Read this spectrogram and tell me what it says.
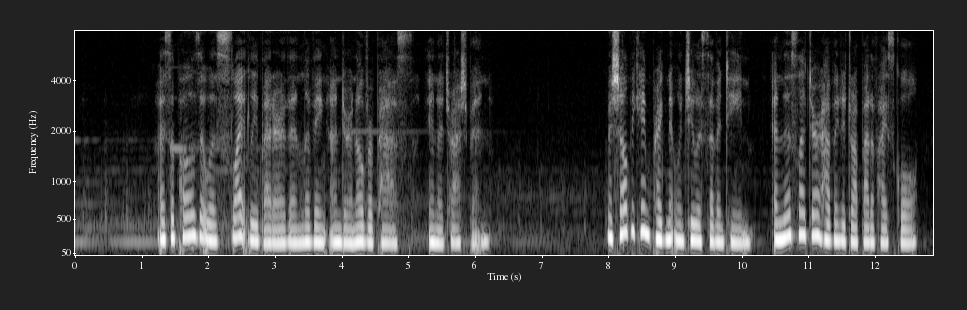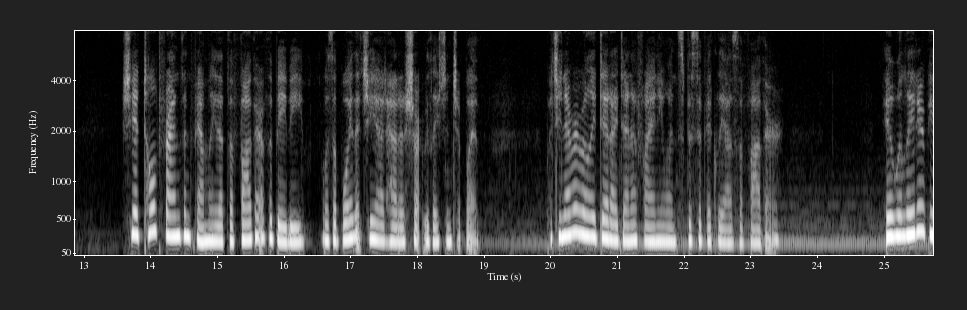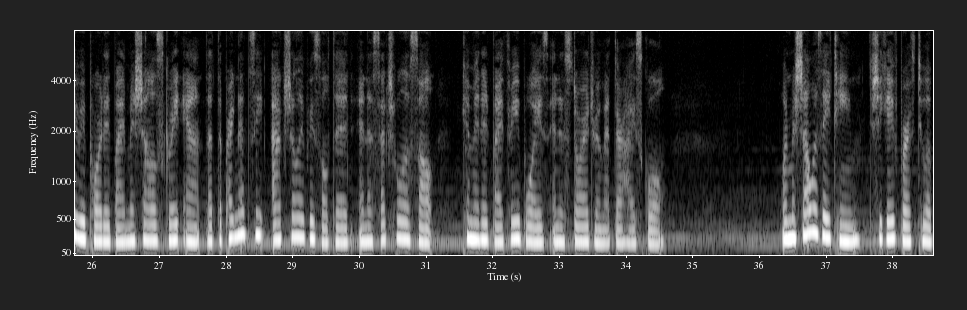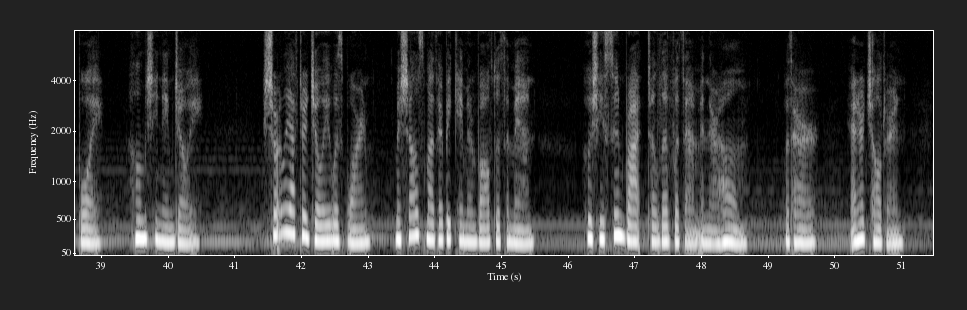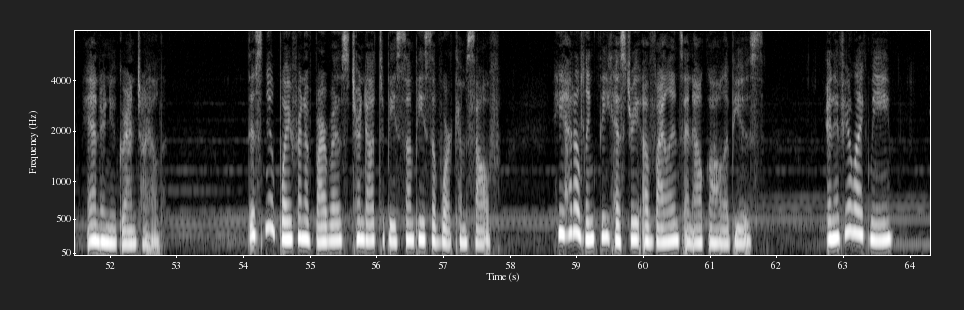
I suppose it was slightly better than living under an overpass in a trash bin. Michelle became pregnant when she was 17, and this led to her having to drop out of high school. She had told friends and family that the father of the baby was a boy that she had had a short relationship with, but she never really did identify anyone specifically as the father. It would later be reported by Michelle's great aunt that the pregnancy actually resulted in a sexual assault committed by three boys in a storage room at their high school. When Michelle was 18, she gave birth to a boy, whom she named Joey. Shortly after Joey was born, Michelle's mother became involved with a man, who she soon brought to live with them in their home, with her and her children and her new grandchild. This new boyfriend of Barbara's turned out to be some piece of work himself. He had a lengthy history of violence and alcohol abuse. And if you're like me,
